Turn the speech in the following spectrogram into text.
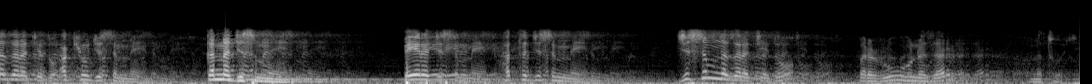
नज़र अचे थो अखियूं जिस्म में कन जिस्म में पेर जिस्म में हथ जिस्म में जिस्म नज़र अचे थो पर रूह नज़र नथो अचे।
